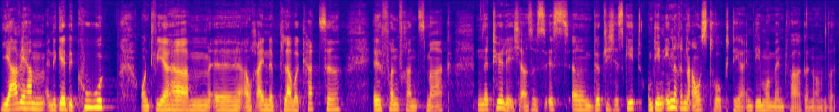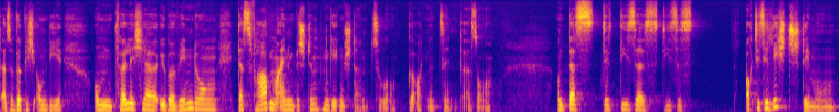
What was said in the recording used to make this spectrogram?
Ja, wir haben eine gelbe Kuh und wir haben äh, auch eine blaue Katze äh, von Franz Marc. Natürlich, also es ist äh, wirklich, es geht um den inneren Ausdruck, der in dem Moment wahrgenommen wird. Also wirklich um die, um völlige Überwindung, dass Farben einem bestimmten Gegenstand zugeordnet sind. Also und dass dieses, dieses auch diese Lichtstimmung,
